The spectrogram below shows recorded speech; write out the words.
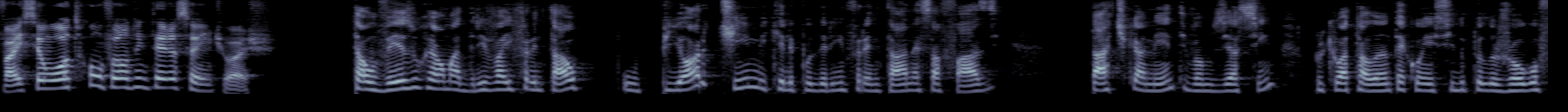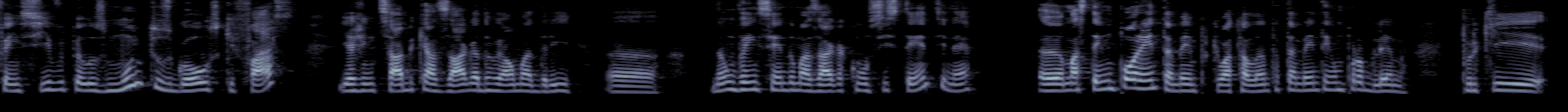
Vai ser um outro confronto interessante, eu acho. Talvez o Real Madrid vai enfrentar o, o pior time que ele poderia enfrentar nessa fase, taticamente, vamos dizer assim, porque o Atalanta é conhecido pelo jogo ofensivo e pelos muitos gols que faz, e a gente sabe que a zaga do Real Madrid uh, não vem sendo uma zaga consistente, né? Uh, mas tem um porém também, porque o Atalanta também tem um problema. Porque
